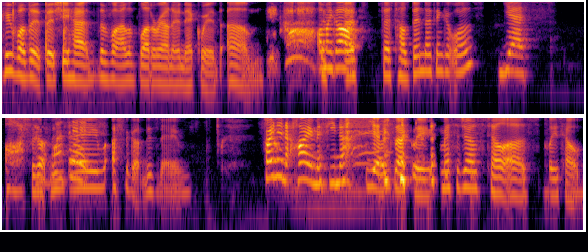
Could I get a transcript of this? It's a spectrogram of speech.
who was it that she had the vial of blood around her neck with? Um, oh my god! first, first husband, I think it was. Yes. Oh, I forgot his it? name. I forgot his name. Phone in at home if you know. Yeah, exactly. Message us, tell us, please help.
